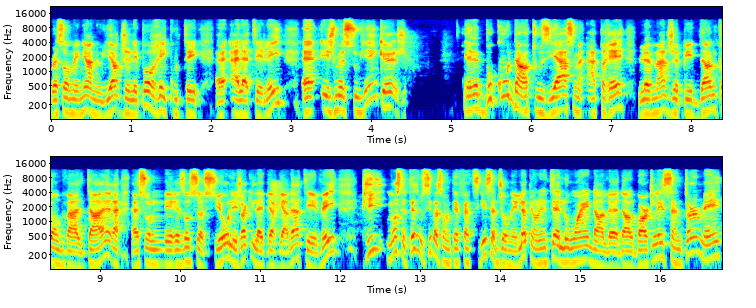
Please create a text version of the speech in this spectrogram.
WrestleMania à New York. Je ne l'ai pas réécouté euh, à la télé. Et je me souviens que il y avait beaucoup d'enthousiasme après le match de Pete Dunne contre Valter euh, sur les réseaux sociaux, les gens qui l'avaient regardé à TV. Puis moi, c'était peut-être aussi parce qu'on était fatigué cette journée-là, puis on était loin dans le, dans le Barclays Center, mais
